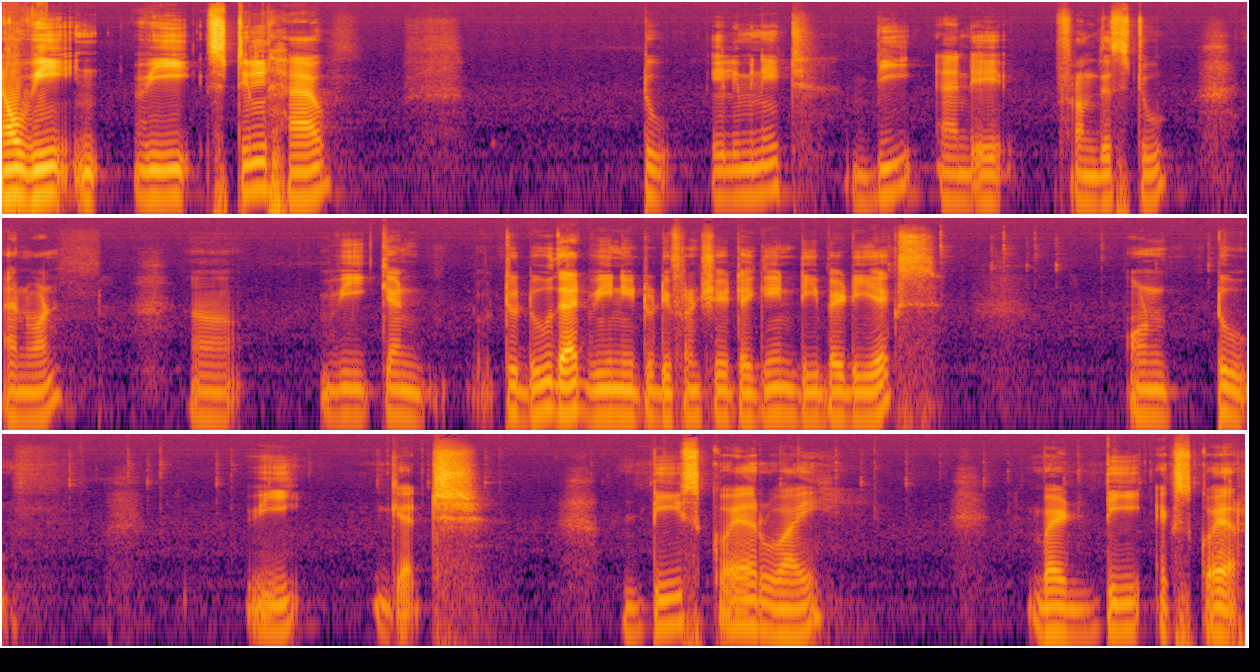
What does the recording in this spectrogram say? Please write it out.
now we we still have to eliminate b and a from this 2 and 1 uh, we can to do that we need to differentiate again d by dx on 2 we get d square y by dx square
